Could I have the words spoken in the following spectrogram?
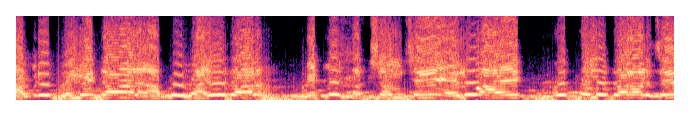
આપણું ભૂમિદળ, આપણું વાયુદળ કેટલું સક્ષમ છે એનું આ એક ઉત્તમ ઉદાહરણ છે.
